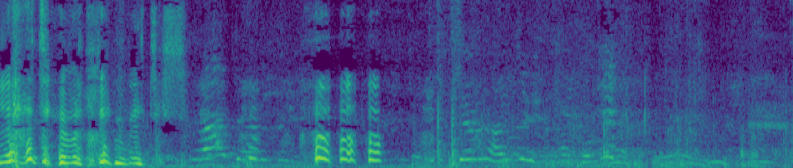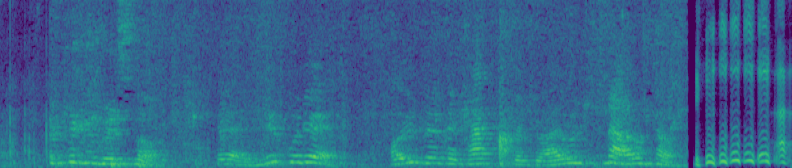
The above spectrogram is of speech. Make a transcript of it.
Яаж амирх юм бэ ч гэж. Тэг юм байсан уу? Нэг хүрээ 2000 шаардсан шүү. Аюултай 15.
